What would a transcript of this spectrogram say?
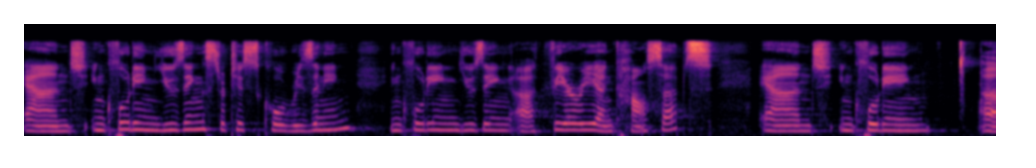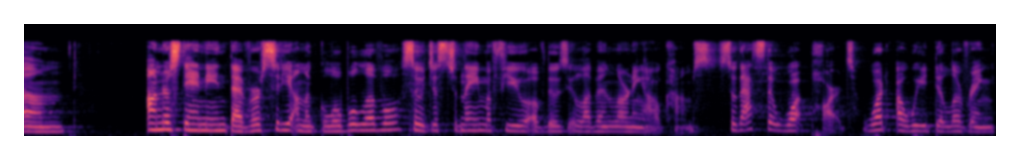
and including using statistical reasoning, including using uh, theory and concepts, and including um, understanding diversity on a global level. So just to name a few of those 11 learning outcomes. So that's the what part. What are we delivering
